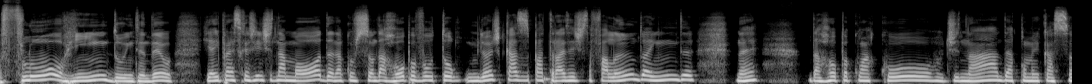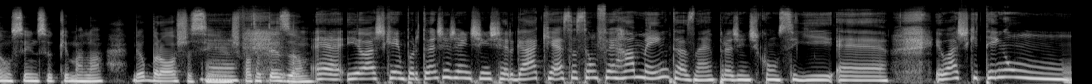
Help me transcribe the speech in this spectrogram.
flor rindo, entendeu? E aí parece que a gente na moda, na construção da roupa, voltou milhões de casas para trás, a gente está falando ainda, né? Da roupa com a cor, de nada, a comunicação sem não sei o que mais lá meu brocha, assim. É. Acho que falta tesão. É, e eu acho que é importante a gente enxergar que essas são ferramentas, né? Pra gente conseguir. É... Eu acho que tem um,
